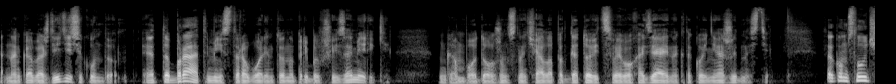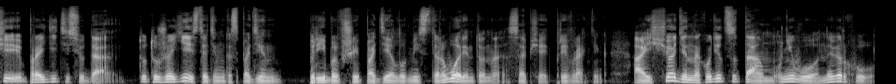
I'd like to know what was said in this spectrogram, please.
Однако обождите секунду. Это брат мистера Уоррентона, прибывший из Америки. Гамбо должен сначала подготовить своего хозяина к такой неожиданности. В таком случае пройдите сюда. Тут уже есть один господин, прибывший по делу мистера Уоррентона, сообщает привратник. А еще один находится там, у него, наверху.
